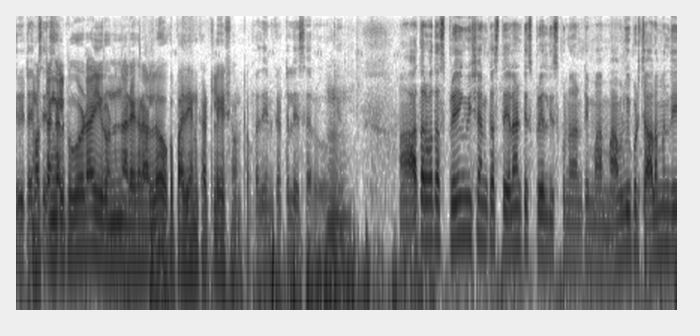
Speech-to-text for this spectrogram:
త్రీ టైమ్స్ మొత్తం కలిపి కూడా ఈ రెండున్నర ఎకరాల్లో ఒక పదిహేను కట్టలు వేసి ఉంటాం. పదిహేను కట్టలు వేసారు. ఓకే. ఆ తర్వాత స్ప్రేయింగ్ విషయానికి వస్తే ఎలాంటి స్ప్రేలు తీసుకున్నారు? అంటే మా మామూలుగా ఇప్పుడు చాలా మంది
